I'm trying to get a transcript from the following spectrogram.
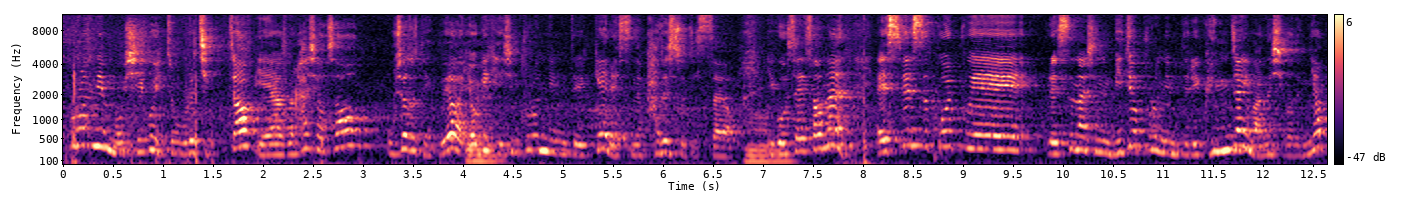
프로님 모시고 이쪽으로 직접 예약을 하셔서 오셔도 되고요. 여기 네. 계신 프로님들께 레슨을 받을 수도 있어요. 음. 이곳에서는 SBS 골프에 레슨하시는 미디어 프로님들이 굉장히 많으시거든요.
